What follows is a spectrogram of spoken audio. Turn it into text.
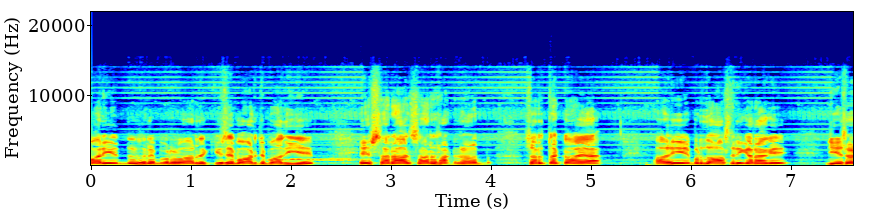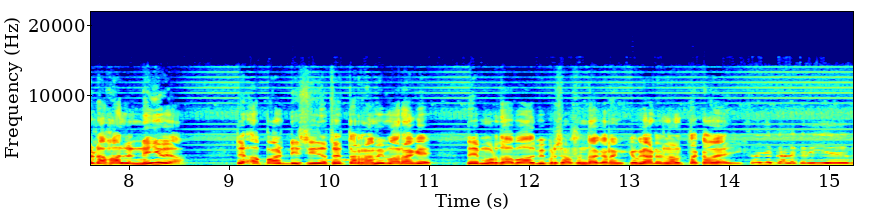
ਵਾਰੀ ਦੂਸਰੇ ਪਰਿਵਾਰ ਦੇ ਕਿਸੇ ਵਾਰਡ 'ਚ ਪਾ ਦਈਏ। ਇਹ ਸਾਰਾ ਸਰ ਸਾਡੇ ਨਾਲ ਸਰ ਧੱਕਾ ਹੋਇਆ। ਅਸੀਂ ਇਹ ਬਰਦਾਸ਼ਤ ਨਹੀਂ ਕਰਾਂਗੇ। ਜੇ ਸਾਡਾ ਹੱਲ ਨਹੀਂ ਹੋਇਆ ਤੇ ਆਪਾਂ ਡੀਸੀ ਦੇ ਉੱਤੇ ਧਰਨਾ ਵੀ ਮਾਰਾਂਗੇ ਤੇ ਮੁਰਦਾਬਾਦ ਵੀ ਪ੍ਰਸ਼ਾਸਨ ਦਾ ਕਰਾਂਗੇ ਕਿਉਂਕਿ ਸਾਡੇ ਨਾਲ ਧੱਕਾ ਹੋਇਆ ਜੀ। ਸਰ ਜੇ ਗੱਲ ਕਰੀਏ ਅਹ,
